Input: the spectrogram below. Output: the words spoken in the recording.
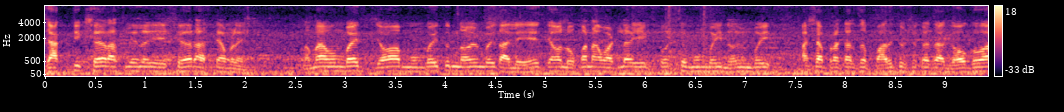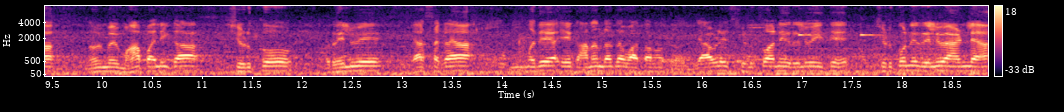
जागतिक शहर असलेलं हे शहर असल्यामुळे नव्या मुंबईत जेव्हा मुंबईतून नवी मुंबईत आले तेव्हा लोकांना वाटलं एक स्वच्छ मुंबई नवी मुंबई अशा प्रकारचं पारितोषिकाचा गावगवा नवी मुंबई महापालिका शिडको रेल्वे या सगळ्यामध्ये एक आनंदाचं वातावरण होतं. ज्यावेळेस शिडको आणि रेल्वे इथे शिडकोने रेल्वे आणल्या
